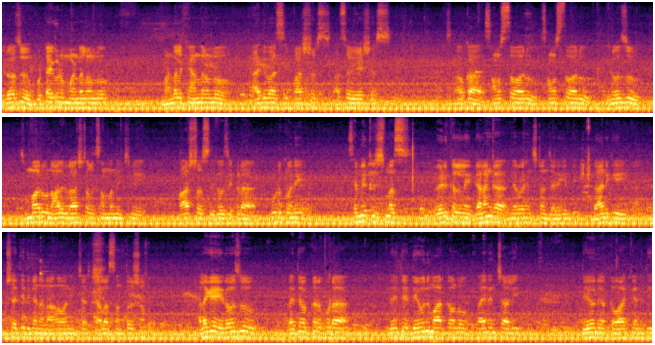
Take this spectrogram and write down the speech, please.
ఈరోజు బుట్టాయిగూడెం మండలంలో మండల కేంద్రంలో ఆదివాసీ పాస్టర్స్ అసోసియేషన్స్ ఒక సంస్థ వారు సంస్థ వారు ఈరోజు సుమారు నాలుగు రాష్ట్రాలకు సంబంధించిన పాస్టర్స్ ఈరోజు ఇక్కడ కూడుకొని సెమీ క్రిస్మస్ వేడుకల్ని ఘనంగా నిర్వహించడం జరిగింది. దానికి ముఖ్య అతిథిగా నన్ను ఆహ్వానించారు. చాలా సంతోషం. అలాగే ఈరోజు ప్రతి ఒక్కరు కూడా ఏదైతే దేవుని మార్గంలో పయనించాలి దేవుని యొక్క వాక్యాన్ని తీ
